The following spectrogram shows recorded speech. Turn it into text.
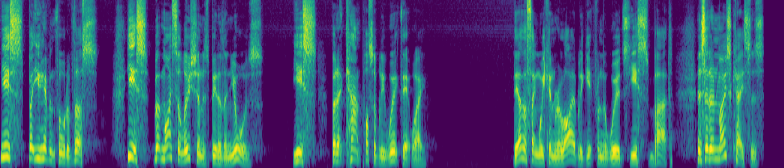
Yes, but you haven't thought of this. Yes, but my solution is better than yours. Yes, but it can't possibly work that way. The other thing we can reliably get from the words yes, but is that in most cases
